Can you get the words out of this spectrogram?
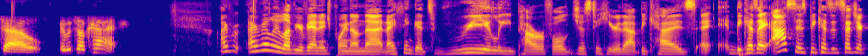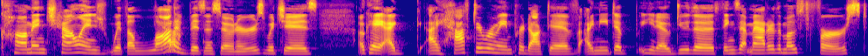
So it was okay. I, I really love your vantage point on that, and I think it's really powerful just to hear that because uh, because I ask this because it's such a common challenge with a lot of business owners, which is okay. I I have to remain productive. I need to you know do the things that matter the most first.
